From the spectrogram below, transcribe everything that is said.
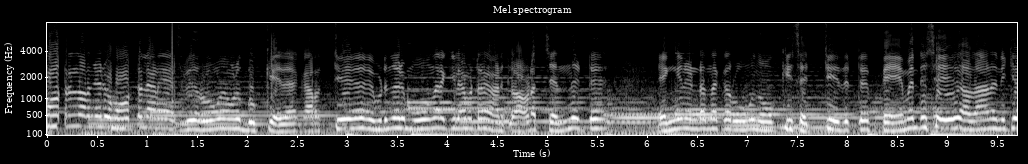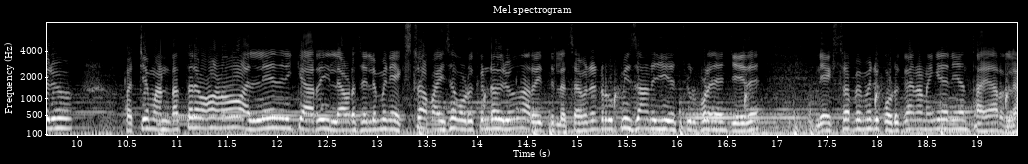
ഹോട്ടൽ എന്ന് പറഞ്ഞൊരു ഹോട്ടലാണ് റൂം നമ്മൾ ബുക്ക് ചെയ്തത് കറക്റ്റ് ഇവിടുന്ന് ഒരു മൂന്നര കിലോമീറ്റർ കാണിച്ചു അവിടെ ചെന്നിട്ട് എങ്ങനെയുണ്ടെന്നൊക്കെ റൂം നോക്കി സെറ്റ് ചെയ്തിട്ട് പേയ്മെന്റ് ചെയ്ത് അതാണ് എനിക്കൊരു പറ്റിയ മണ്ടത്തരമാണോ അല്ലേ എന്ന് എനിക്ക് അറിയില്ല അവിടെ ചെല്ലുമ്പോൾ ഇനി എക്സ്ട്രാ പൈസ കൊടുക്കേണ്ട വരുമെന്ന് അറിയത്തില്ല. സെവൻ ഹൺഡ്രഡ് റുപ്പീസാണ് ജി എസ് ടി ഉൾപ്പെടെ ഞാൻ ചെയ്തത് ഇനി എക്സ്ട്രാ പേയ്മെന്റ് കൊടുക്കാനാണെങ്കിൽ അതിന് ഞാൻ തയ്യാറില്ല.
